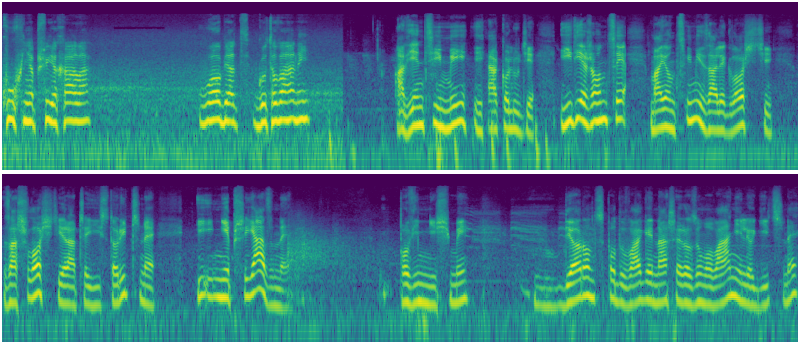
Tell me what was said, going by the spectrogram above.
kuchnia przyjechała, obiad gotowany, A więc i my, jako ludzie, i wierzący, mającymi zaległości, zaszłości raczej historyczne i nieprzyjazne, powinniśmy, biorąc pod uwagę nasze rozumowanie logiczne,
